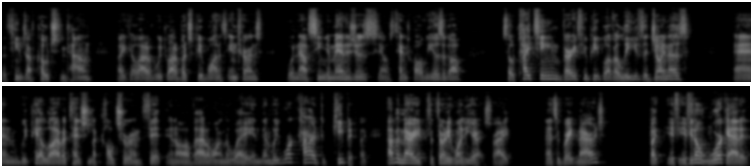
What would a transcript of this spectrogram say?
the teams I've coached in town. Like a lot of we brought a bunch of people on as interns. We're now senior managers. You know, it was 10, 12 years ago. So tight team. Very few people ever leave to join us, and we pay a lot of attention to culture and fit and all that along the way. And then we work hard to keep it. Like I've been married for 31 years, right? And it's a great marriage. But if if you don't work at it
